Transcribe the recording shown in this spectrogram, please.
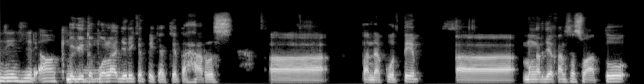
sendiri sendiri. Oke. Begitu pula jadi ketika kita harus eh, tanda kutip eh, mengerjakan sesuatu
